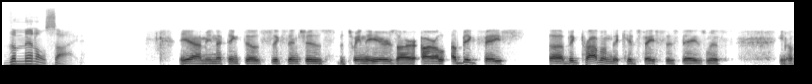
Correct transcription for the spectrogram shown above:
the mental side? Yeah, I mean, I think those six inches between the ears are are a big face, a big problem that kids face these days with, you know,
